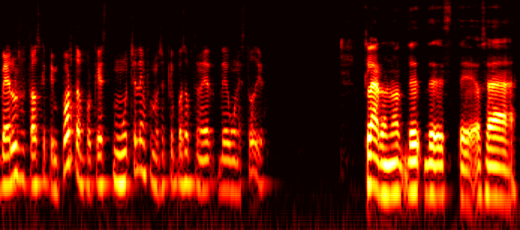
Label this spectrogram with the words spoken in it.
ver los resultados que te importan, porque es mucha la información que puedes obtener de un estudio. Claro, ¿no? De, este, o sea,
